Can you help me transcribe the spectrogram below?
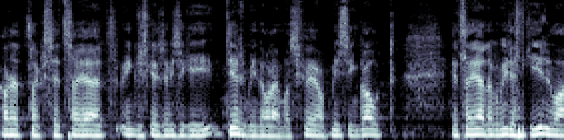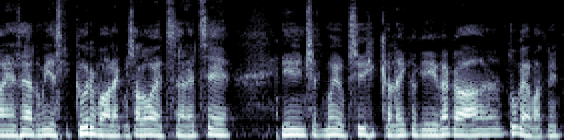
kardetakse, et sa jääd, inglise keeles on isegi termin olemas, fear of missing out. et sa jääd nagu millestki ilma ja sa jääd nagu millestki kõrvale, kui sa loed seal, et see ilmselt mõjub psüühikale ikkagi väga tugevalt nüüd,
